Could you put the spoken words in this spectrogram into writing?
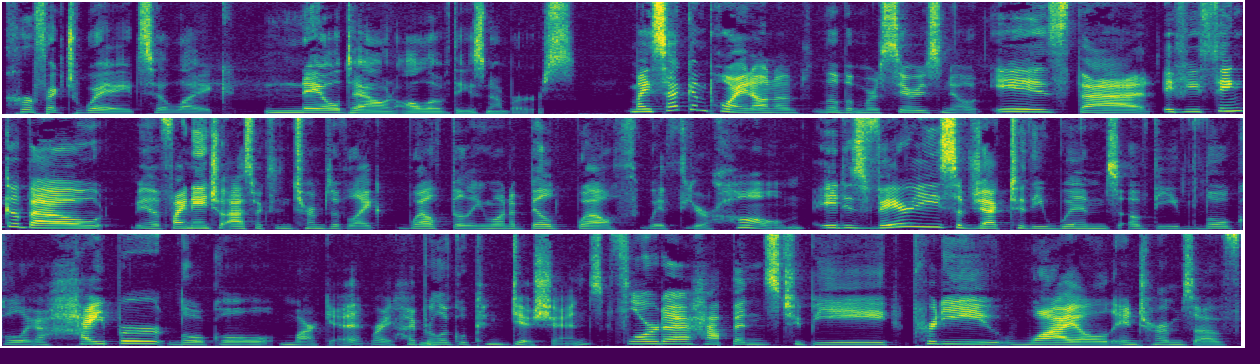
perfect way to like nail down all of these numbers. My second point on a little bit more serious note is that if you think about you know financial aspects in terms of like wealth building, you want to build wealth with your home. It is very subject to the whims of the local, like a hyper local market, right? Hmm. Hyper local conditions. Florida happens to be pretty wild in terms of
